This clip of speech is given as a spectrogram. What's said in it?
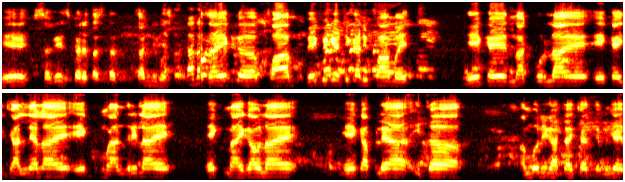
हे सगळेच करत असतात. चांगली गोष्ट. त्याचा एक फार्म वेगवेगळ्या ठिकाणी फार्म आहेत. एक आहे नागपूरला आहे एक आहे जालन्याला आहे एक मांजरीला आहे एक नायगावला आहे एक आपल्या इथं आंबोली घाटाच्या ते म्हणजे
